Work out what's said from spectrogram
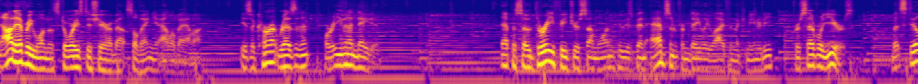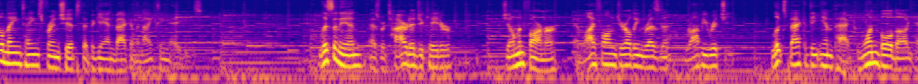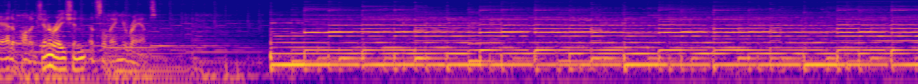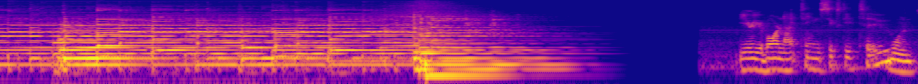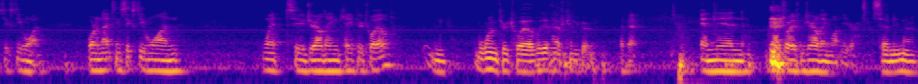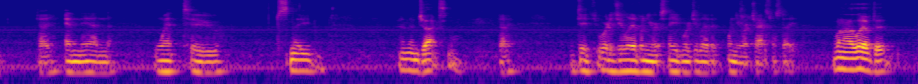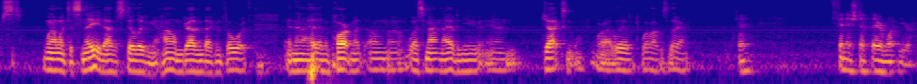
Not everyone with stories to share about Sylvania, Alabama is a current resident or even a native. Episode 3 features someone who has been absent from daily life in the community for several years, but still maintains friendships that began back in the 1980s. Listen in as retired educator, gentleman farmer, and lifelong Geraldine resident Robbie Richey looks back at the impact one bulldog had upon a generation of Sylvania Rams. 1962? One. 61. Born in 1961, went to Geraldine K through 12. One through twelve. We didn't have kindergarten. Okay. And then graduated from Geraldine what year? Seventy nine. Okay. And then went to, Sneed, and then Jacksonville. okay. Did Where did you live when you were at Sneed? Where did you live at when you were at Jacksonville State? When I lived at, when I went to Sneed, I was still living at home, driving back and forth, and then I had an apartment on uh, West Mountain Avenue in Jacksonville, where I lived while I was there. Okay. Finished up there what year?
